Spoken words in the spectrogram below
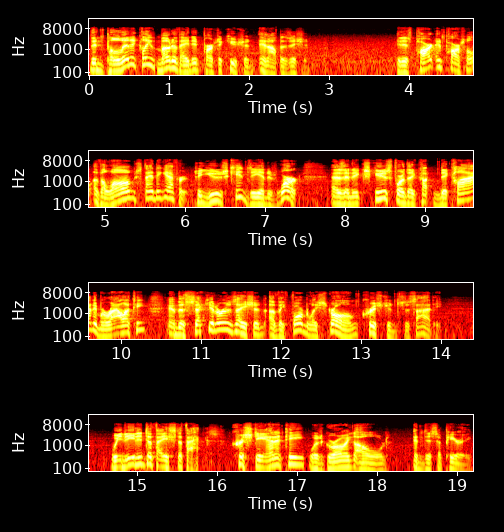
than politically motivated persecution and opposition. It is part and parcel of a long standing effort to use Kinsey and his work as an excuse for the decline in morality and the secularization of a formerly strong Christian society. We needed to face the facts. Christianity was growing old and disappearing.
